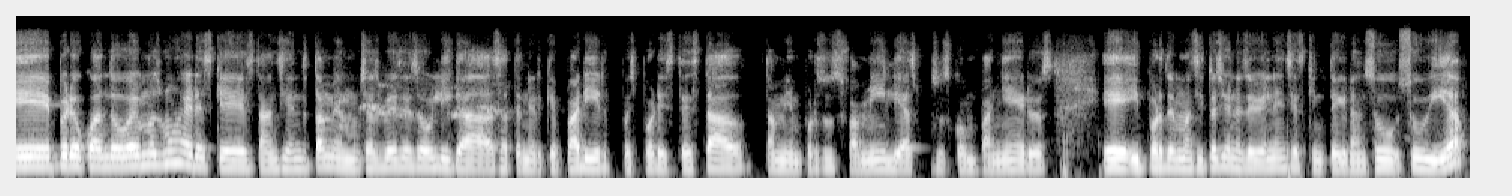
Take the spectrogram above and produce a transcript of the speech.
Eh, pero cuando vemos mujeres que están siendo también muchas veces obligadas a tener que parir, pues por este estado, también por sus familias, por sus compañeros eh, y por demás situaciones de violencias que integran su, su vida,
